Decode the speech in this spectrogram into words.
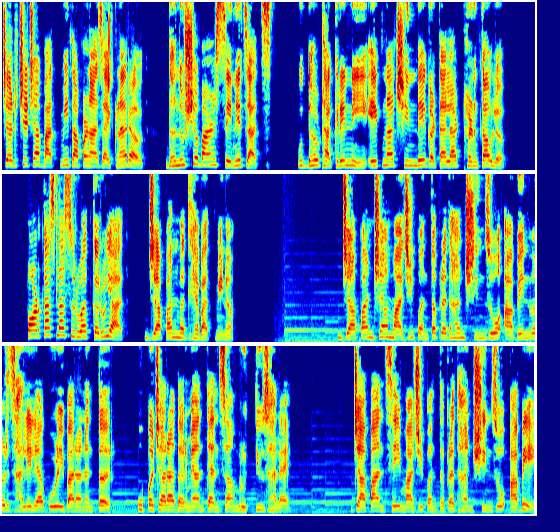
चर्चेच्या बातमीत आपण आज ऐकणार आहोत धनुष्यबाण सेनेचाच. उद्धव ठाकरेंनी एकनाथ शिंदे गटाला ठणकावलं. पॉडकास्टला सुरुवात करूयात जपानमधल्या बातमीनं. जपानच्या माजी पंतप्रधान शिंजो आबेंवर झालेल्या गोळीबारानंतर उपचारादरम्यान त्यांचा मृत्यू झालाय. जापानचे माजी पंतप्रधान शिंजो आबे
